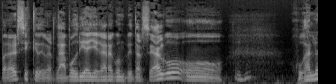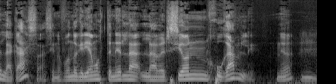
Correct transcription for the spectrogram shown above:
para ver si es que de verdad podría llegar a concretarse algo o jugarlo en la casa. Si en el fondo queríamos tener la, la versión jugable. ¿ya? Mm.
